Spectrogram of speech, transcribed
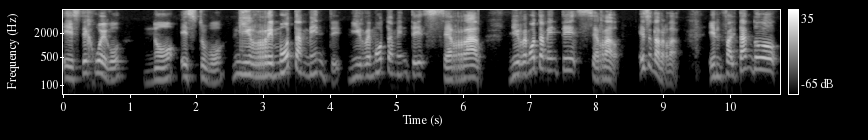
este juego no estuvo ni remotamente, ni remotamente cerrado ni remotamente cerrado. Esa es la verdad. En faltando,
